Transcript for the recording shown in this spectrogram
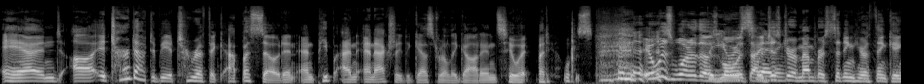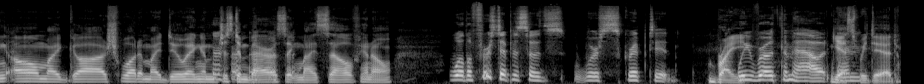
and uh, it turned out to be a terrific episode and, and people and, and actually the guest really got into it but it was it was one of those moments i just remember sitting here thinking oh my gosh what am i doing i'm just embarrassing myself you know well the first episodes were scripted Right. We wrote them out. Yes, and, we did.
